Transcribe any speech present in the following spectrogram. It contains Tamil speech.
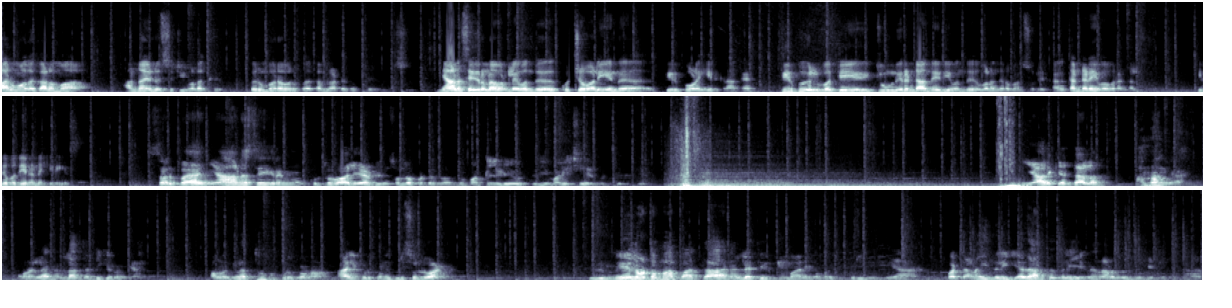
ஆறு மாத காலமாக அண்ணா யூனிவர்சிட்டி வழக்கு பெரும் பரபரப்பை தமிழ்நாட்டுக்கு இருந்துச்சு. ஞானசேகரன் அவர்களை வந்து குற்றவாளி என்ன தீர்ப்பு வழங்கியிருக்கிறாங்க. தீர்ப்புகள் பற்றி ஜூன் இரண்டாம் தேதி வந்து வழங்குற மாதிரி சொல்லியிருக்காங்க. தண்டனை விவரங்கள். இதை பற்றி என்ன நினைக்கிறீங்க சார்? சார் இப்போ ஞானசேகரன் குற்றவாளி அப்படின்னு சொல்லப்பட்டது வந்து மக்களிடையே ஒரு பெரிய மகிழ்ச்சி ஏற்படுத்தியிருக்கு. யார் கேட்டாலும் ஆமாங்க அவனெல்லாம் நல்லா தண்டிக்கணுங்க. அவனுக்கெல்லாம் தூக்கு கொடுக்கணும் ஆயில் கொடுக்கணும் இப்படி சொல்லுவாங்க. இது மேலோட்டமாக பார்த்தா நல்ல தீர்ப்பு மாதிரி நம்மளுக்கு புரியுது இல்லையா? பட் ஆனால் இதில் யதார்த்தத்தில் என்ன நடந்ததுன்னு கேட்டிங்கன்னா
